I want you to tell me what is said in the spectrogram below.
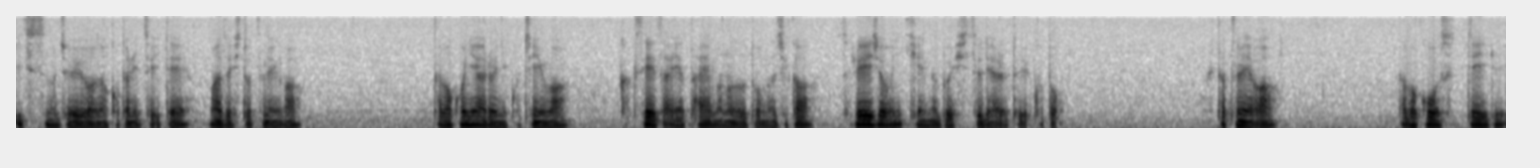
5つの重要なことについてまず1つ目がタバコにあるニコチンは覚醒剤や大麻などと同じかそれ以上に危険な物質であるということ。2つ目はタバコを吸っている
